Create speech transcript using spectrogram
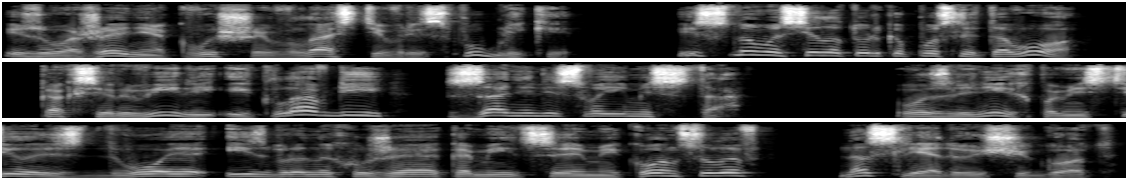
из уважения к высшей власти в республике и снова села только после того, как Сервилий и Клавдий заняли свои места. Возле них поместилось двое избранных уже комициями консулов на следующий год.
